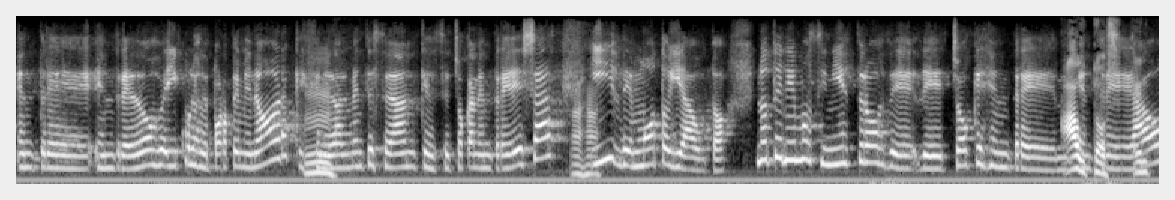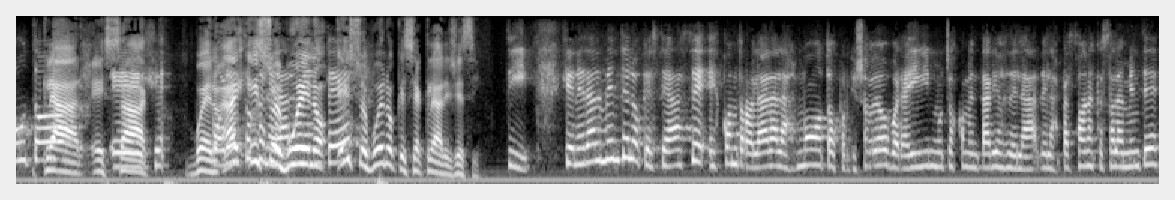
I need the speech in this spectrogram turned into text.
entre, entre dos vehículos de porte menor, que mm. generalmente se dan, que se chocan entre ellas, y de moto y auto. No tenemos siniestros de, de choques entre autos. Entre autos claro, eh, exacto. bueno, eso, es bueno, eso es bueno que se aclare, Jessy. Sí, generalmente lo que se hace es controlar a las motos, porque yo veo por ahí muchos comentarios de, la, de las personas que solamente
